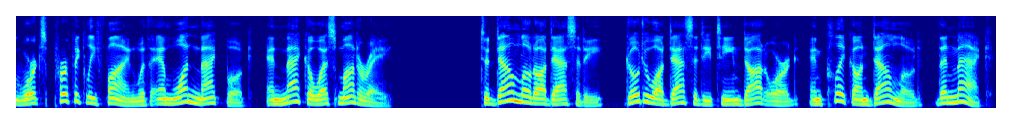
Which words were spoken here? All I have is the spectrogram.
works perfectly fine with M1 MacBook and macOS Monterey. To download Audacity, go to audacityteam.org and click on Download, then Mac.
